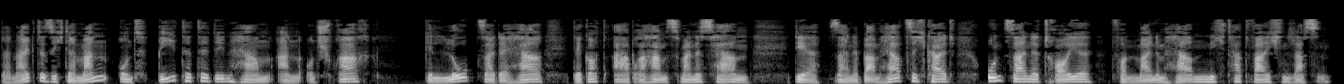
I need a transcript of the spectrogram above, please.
Da neigte sich der Mann und betete den Herrn an und sprach, Gelobt sei der Herr, der Gott Abrahams meines Herrn, der seine Barmherzigkeit und seine Treue von meinem Herrn nicht hat weichen lassen.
